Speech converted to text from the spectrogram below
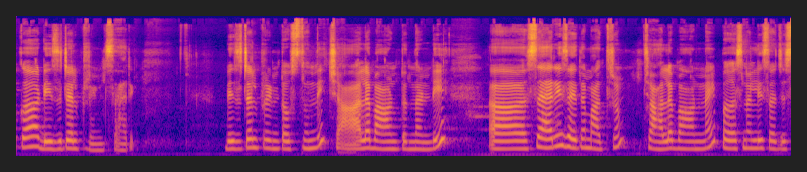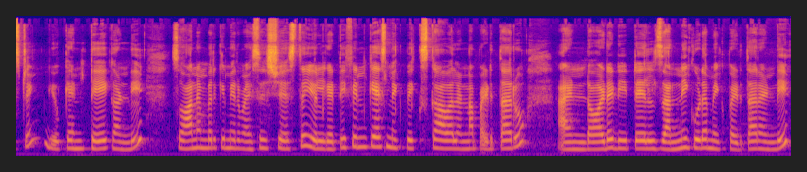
ఒక digital print sari digital print వస్తుంది. చాలా బాగుంటుందండి. శారీస్ అయితే మాత్రం చాలా బాగున్నాయి. Personally suggesting you can take అండి. సో ఆ నెంబర్కి మీరు మెసేజ్ చేస్తే you'll get if in case మీకు పిక్స్ కావాలన్నా పెడతారు. అండ్ ఆర్డర్ డీటెయిల్స్ అన్నీ కూడా మీకు పెడతారండి.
